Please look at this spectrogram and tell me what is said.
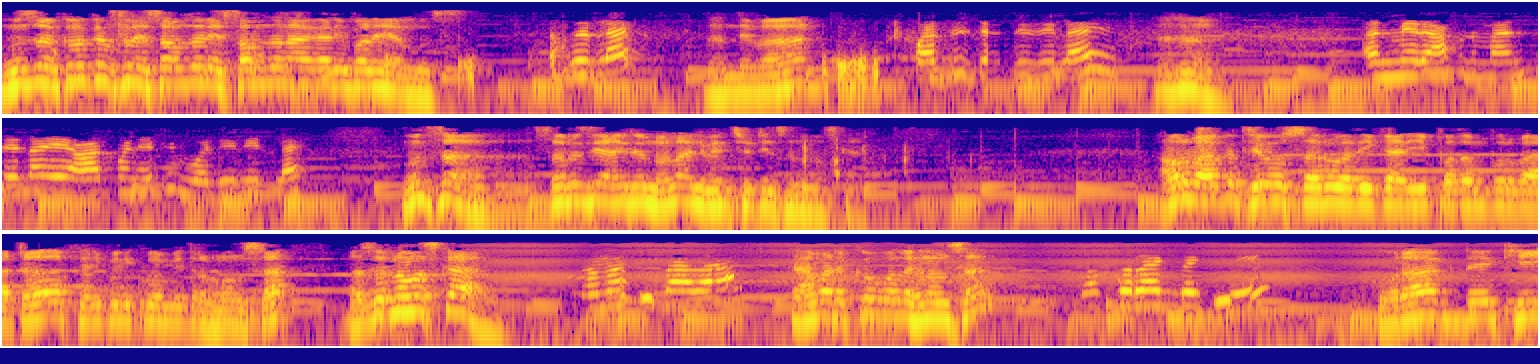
हुन्छ क कसलाई सम्झने? सम्झना अगाडि बढाइहाल्नुहोस् धन्यवाद। अनि मेरो आफ्नो मान्छेलाई अर्पण एफएम भोलि युनिटलाई हुन्छ सरुजी आइरहनु होला अहिले भने छुट्टिन्छ नमस्कार। आउनु भएको थियो सरु अधिकारी पदमपुरबाट फेरि पनि कोही मित्र हुनुहुन्छ। हजुर नमस्कार। नमस्ते बाबा। कहाँबाट को बोल्दै हुनुहुन्छ? खोराकदेखि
